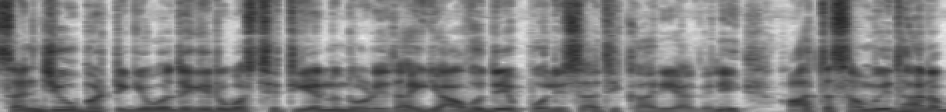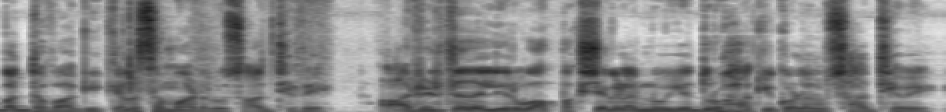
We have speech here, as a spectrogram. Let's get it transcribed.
ಸಂಜೀವ್ ಭಟ್ಟಿಗೆ ಒದಗಿರುವ ಸ್ಥಿತಿಯನ್ನು ನೋಡಿದ ಯಾವುದೇ ಪೊಲೀಸ್ ಅಧಿಕಾರಿಯಾಗಲಿ, ಆತ ಸಂವಿಧಾನಬದ್ಧವಾಗಿ ಕೆಲಸ ಮಾಡಲು ಸಾಧ್ಯವೇ? ಆಡಳಿತದಲ್ಲಿರುವ ಪಕ್ಷಗಳನ್ನು ಎದುರು ಹಾಕಿಕೊಳ್ಳಲು ಸಾಧ್ಯವೇ?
